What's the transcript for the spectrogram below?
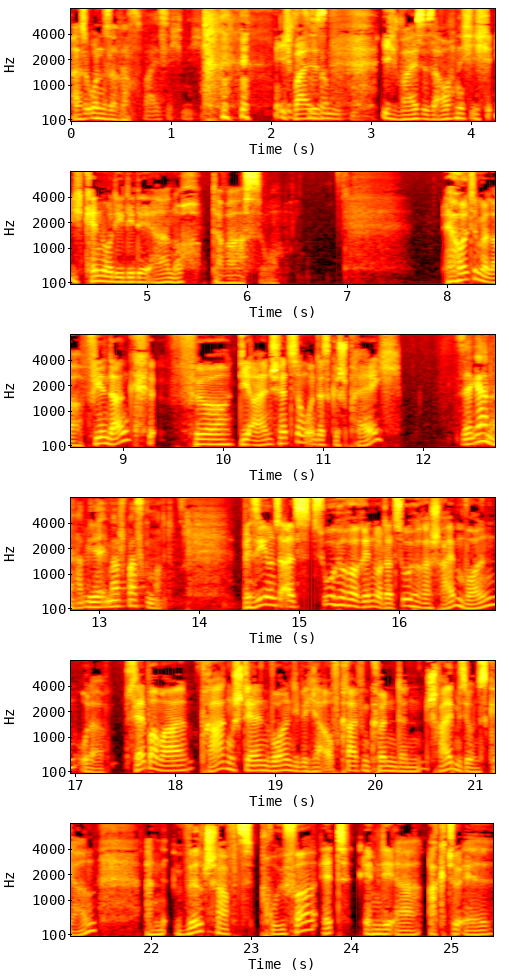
als unsere. Das weiß ich nicht. ich, weiß es, ich weiß es auch nicht. Ich, ich kenne nur die DDR noch. Da war es so. Herr Holtemöller, vielen Dank für die Einschätzung und das Gespräch. Sehr gerne, hat wieder immer Spaß gemacht. Wenn Sie uns als Zuhörerin oder Zuhörer schreiben wollen oder selber mal Fragen stellen wollen, die wir hier aufgreifen können, dann schreiben Sie uns gern an wirtschaftsprüfer.mdraktuell.de.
